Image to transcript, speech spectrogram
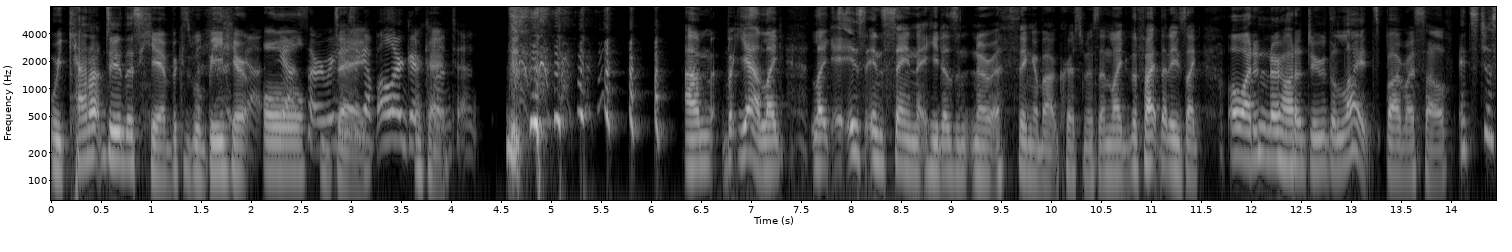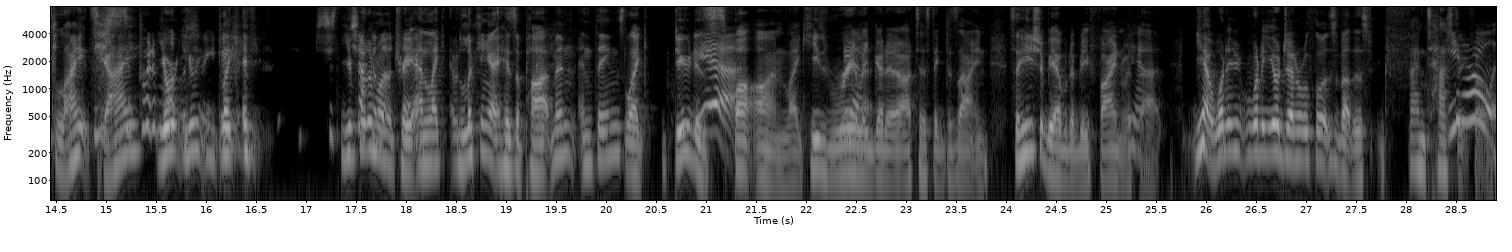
We cannot do this here because we'll be here yeah, all yeah, sorry, we're day. using up all our good Okay. content. Um, but yeah, like, like it is insane that he doesn't know a thing about Christmas, and like the fact that he's like, oh, I didn't know how to do the lights by myself. It's just lights, just guy. you're you're like if Just you put him on the tree, there. and like looking at his apartment and things, like, dude is Yeah. spot on. Like, he's really Yeah. good at artistic design, so he should be able to be fine with Yeah. that. Yeah. What are what are your general thoughts about this fantastic you know, film?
